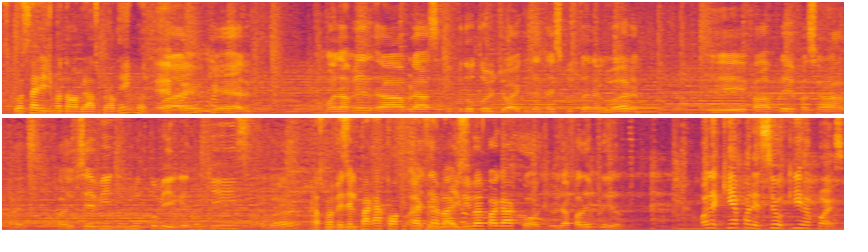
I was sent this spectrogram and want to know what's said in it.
Você gostaria de mandar um abraço pra alguém, mano? É, ah, eu quero. Vou mandar um abraço aqui pro Dr. Joy, que deve estar escutando agora. E falar pra ele, falar assim, ó rapaz, eu falei pra você vir junto comigo. Ele não quis, agora. Próxima vez ele paga a coca e traz ele pra vai nós. vir vai pagar a coca, eu já falei pra ele. Olha quem apareceu aqui, rapaz.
